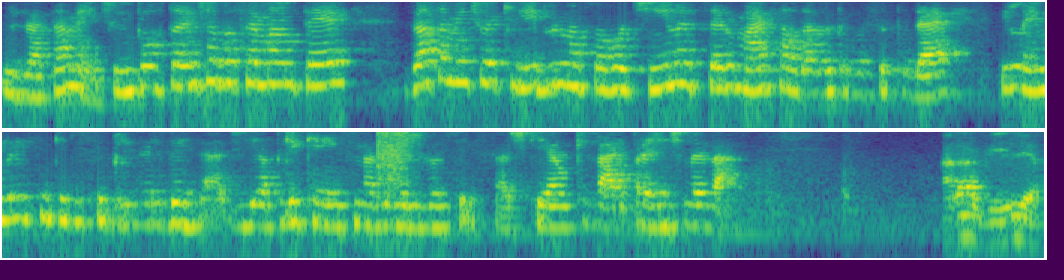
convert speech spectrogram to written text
Exatamente. O importante é você manter exatamente o equilíbrio na sua rotina e ser o mais saudável que você puder. E lembrem-se que disciplina é liberdade. E apliquem isso na vida de vocês, que eu acho que é o que vale para a gente levar. Maravilha.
